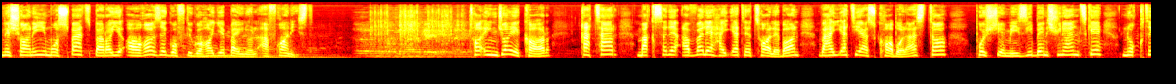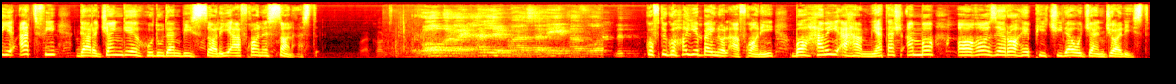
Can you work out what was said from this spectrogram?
نشانه مثبت برای آغاز گفتگوهای بین الافغانی است. تا اینجای کار قطر مقصد اول هیئت طالبان و هیئتی از کابل است تا پشت میزی بنشینند که نقطه عطفی در جنگ حدوداً 20 ساله افغانستان است. گفتگوهای بین الافغانی با همه اهمیتش اما آغاز راه پیچیده و جنجالی است.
